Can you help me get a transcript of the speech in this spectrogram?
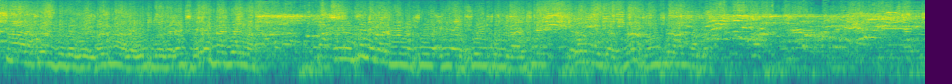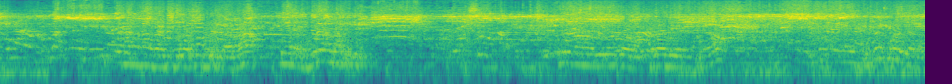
さあ、このところでバナナの運動でいいます。それからの話を、えー、そういうことがありません。よろしくお願いします。面白かったです。こんな、いんだよ。えー、これじゃない。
